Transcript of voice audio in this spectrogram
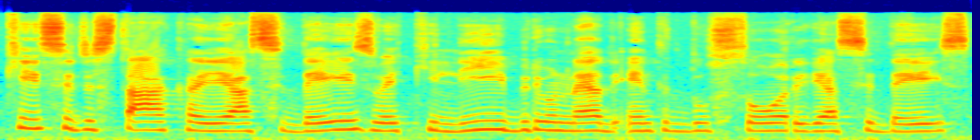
que se destaca a acidez, o equilíbrio né, entre dulçor e acidez.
